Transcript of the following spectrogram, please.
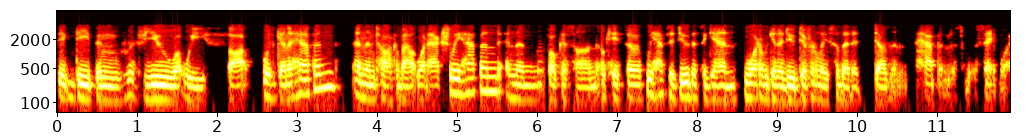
dig deep and review what we thought was going to happen and then talk about what actually happened and then focus on okay so if we have to do this again what are we going to do differently so that it doesn't happen the same way?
